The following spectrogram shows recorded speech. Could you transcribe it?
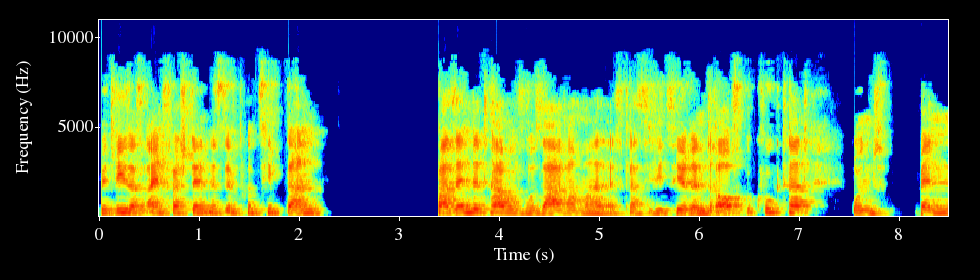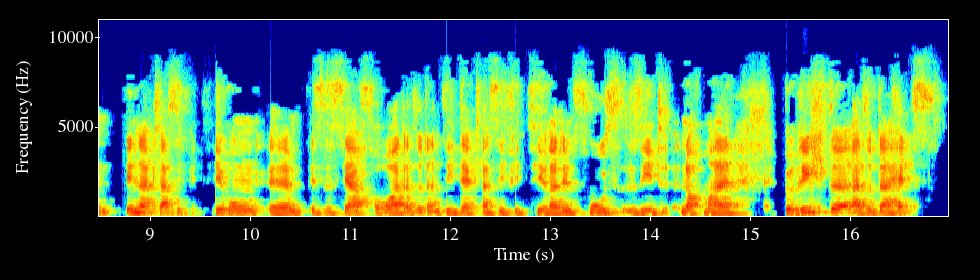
mit Lisas Einverständnis im Prinzip dann versendet habe, wo Sarah mal als Klassifiziererin drauf geguckt hat. Und wenn in der Klassifizierung äh, ist es ja vor Ort, also dann sieht der Klassifizierer den Fuß, sieht nochmal Berichte, also da hätte es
